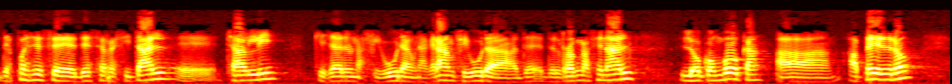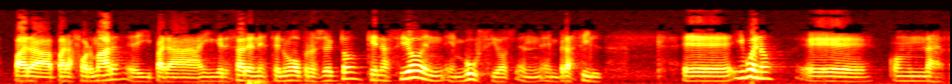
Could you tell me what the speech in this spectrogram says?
después de ese, de ese recital, Charlie, que ya era una figura, una gran figura del rock nacional, lo convoca a, a Pedro para, para formar eh, y para ingresar en este nuevo proyecto que nació en, Bucios, en, Brasil. Eh, y bueno, eh, con las,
